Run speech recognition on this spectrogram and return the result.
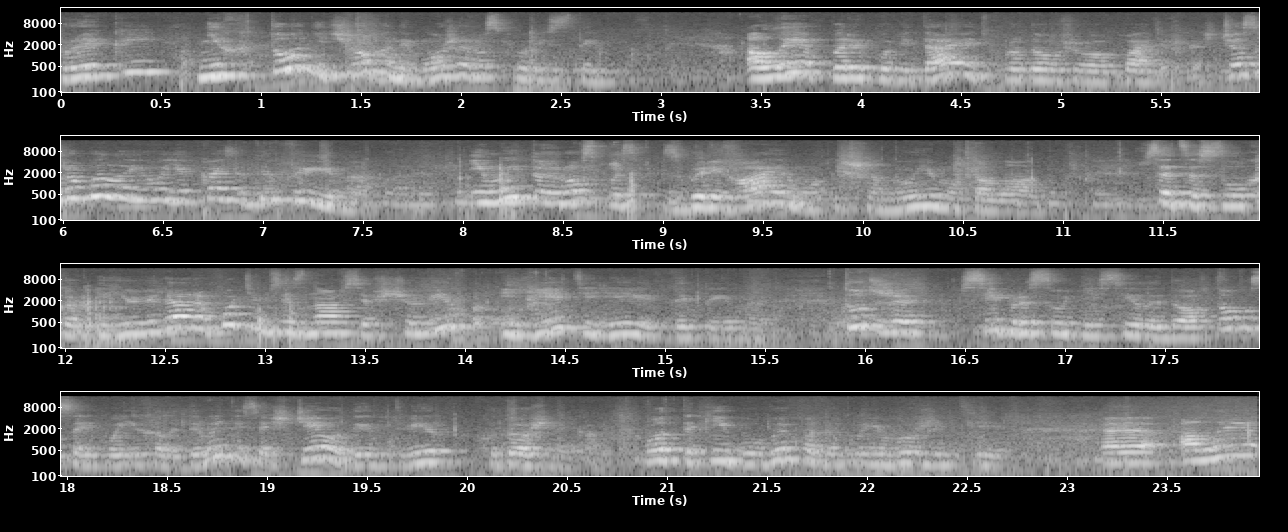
про який ніхто нічого не може розповісти. Але переповідають, продовжував батюшка, що зробила його якась дитина. І ми той розпис зберігаємо і шануємо талант. Все це слухав і ювіляр, і потім зізнався, що він і є тією дитиною. Тут же всі присутні сіли до автобуса і поїхали дивитися ще один твір художника. От такий був випадок у його житті. Е, але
